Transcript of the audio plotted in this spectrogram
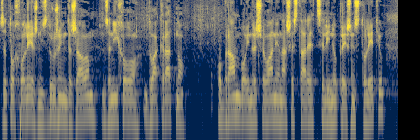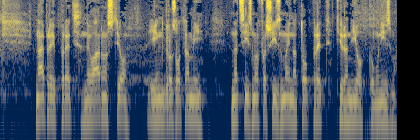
zato hvaležni Združenim državam za njihovo dvakratno obrambo in reševanje naše stare celine v prejšnjem stoletju, najprej pred nevarnostjo in grozotami nacizma, fašizma in na to pred tiranijo komunizma.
